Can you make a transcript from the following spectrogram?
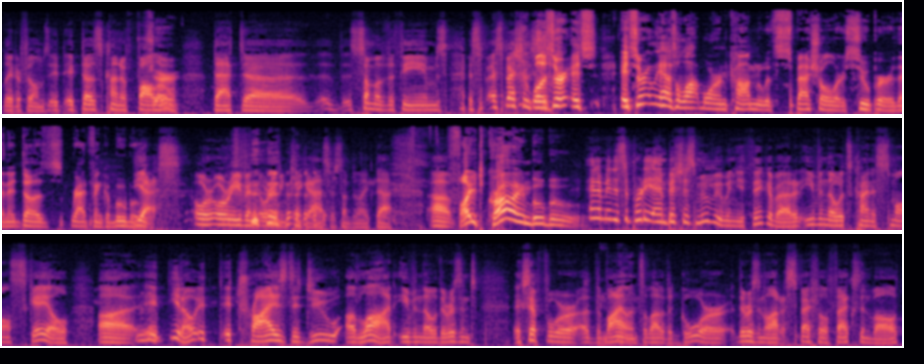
later films. It, it does kind of follow Sure. That uh, some of the themes, especially Well, it's, it's it certainly has a lot more in common with Special or Super than it does Rat Pfink Boo Boo. yes, or or even or even Kick Ass or something like that. Uh, Fight crime, Boo Boo. And I mean, it's a pretty ambitious movie when you think about it. Even though it's kind of small scale, uh, Mm-hmm. it you know it, it tries to do a lot. Even though there isn't, except for uh, the violence, a lot of the gore, there isn't a lot of special effects involved.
